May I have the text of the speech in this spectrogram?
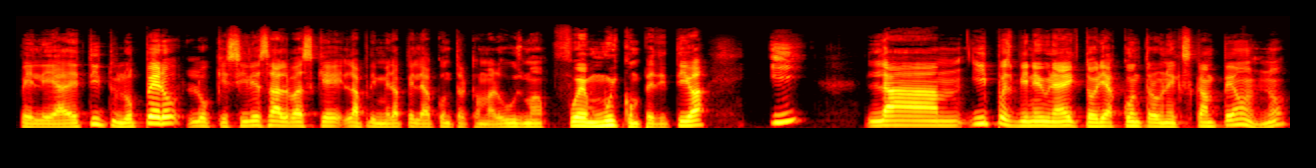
pelea de título, pero lo que sí le salva es que la primera pelea contra Kamaru Usman fue muy competitiva y, la, y pues viene de una victoria contra un ex campeón, ¿no?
